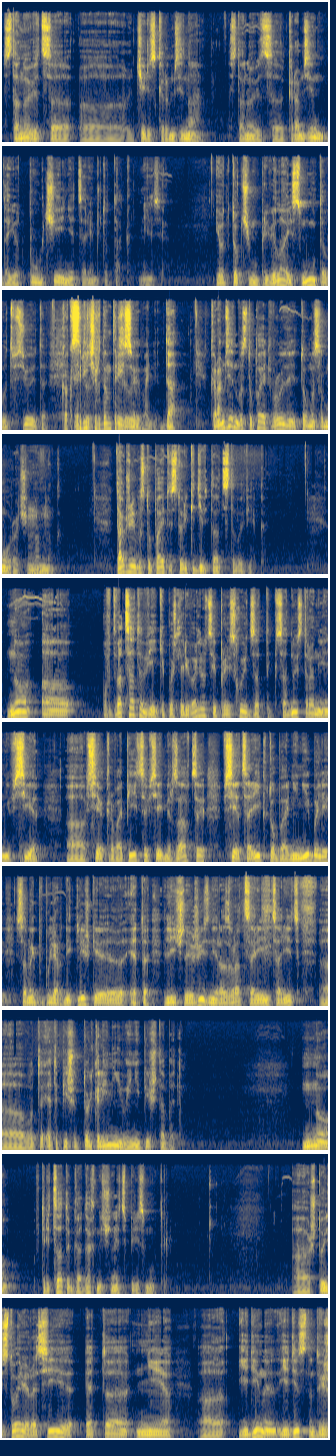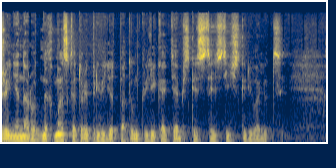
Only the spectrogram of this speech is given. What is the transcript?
становится э, через Карамзина, становится, Карамзин дает поучение царям, что так нельзя. И вот то, к чему привела, и смута, вот все это. Как это с Ричардом Третьим. Да. Карамзин выступает в роли Томаса Мора очень mm-hmm. во многом. Также и выступают историки XIX века. Но э, в 20 веке, после революции, происходит затык. С одной стороны, они все а, все кровопийцы, все мерзавцы, все цари, кто бы они ни были. Самые популярные книжки э, – это «Личная жизнь и разврат царей и цариц». А, вот это пишет только ленивый, не пишет об этом. Но в 30-х годах начинается пересмотр. А что история России – это не единое, единственное движение народных масс, которое приведет потом к Великой Октябрьской социалистической революции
